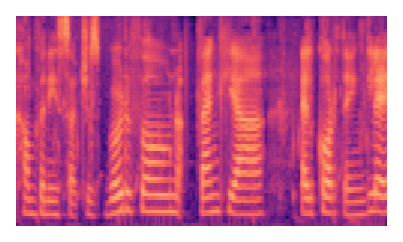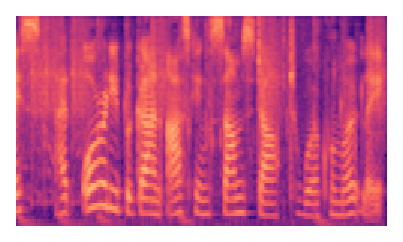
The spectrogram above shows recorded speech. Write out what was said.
companies such as Vodafone, Bankia, El Corte Inglés had already begun asking some staff to work remotely.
